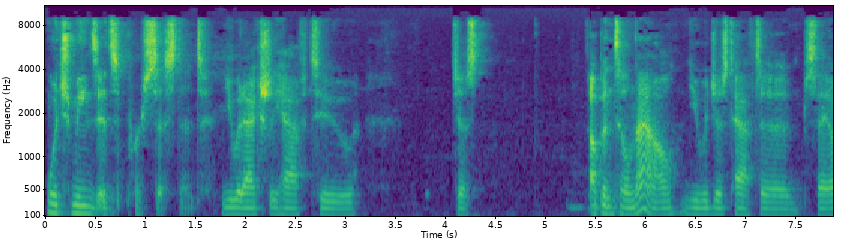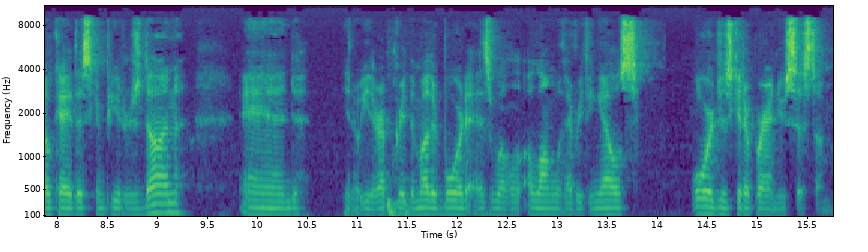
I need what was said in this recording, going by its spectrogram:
which means it's persistent. You would actually have to just, up until now, you would just have to say, okay, this computer's done, and you know either upgrade the motherboard as well along with everything else, or just get a brand new system.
